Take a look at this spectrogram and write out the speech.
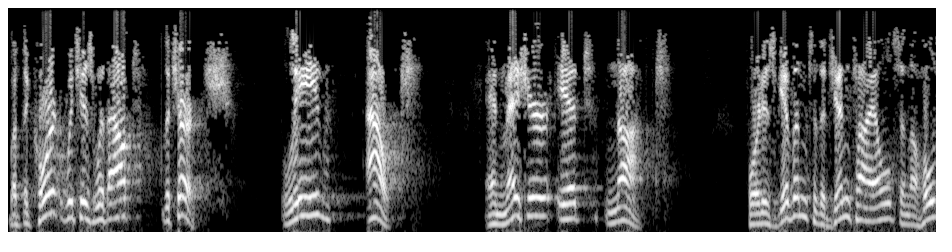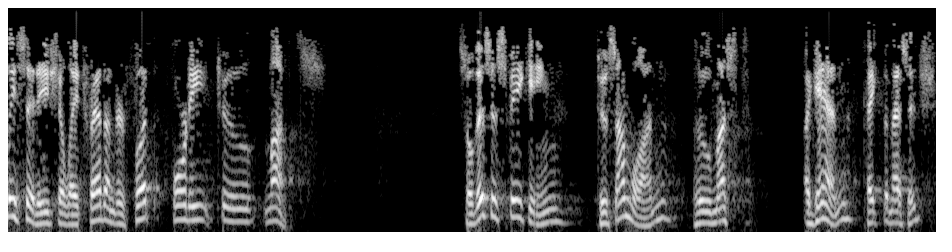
But the court which is without the church, leave out, and measure it not. For it is given to the Gentiles, and the holy city shall they tread under foot 42 months. So this is speaking to someone who must, again, take the message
